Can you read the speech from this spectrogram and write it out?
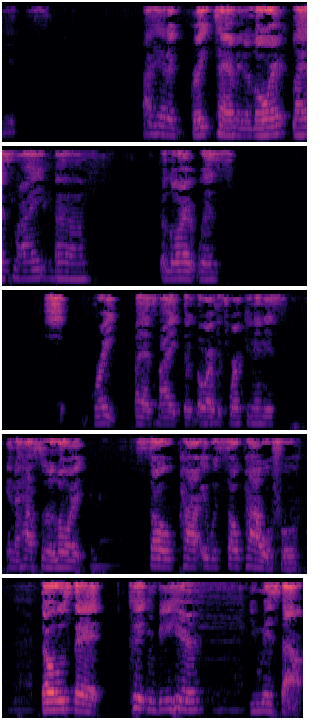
it's I had a great time in the Lord last night. Um, the Lord was sh- great last night. The Lord was working in this in the house of the Lord. So power, it was so powerful. Those that couldn't be here, you missed out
